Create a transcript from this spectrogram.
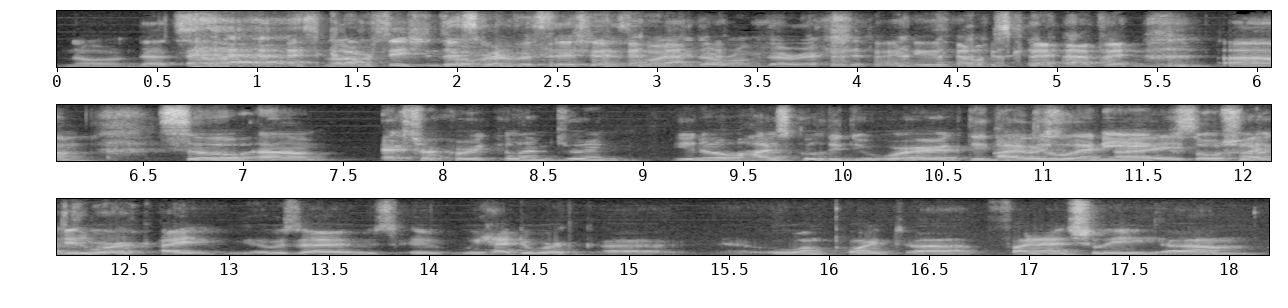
no, that's This no, conversation's This over. conversation is going in the wrong direction. I knew that was going to happen. Um, so, um, extracurriculum during you know high school? Did you work? Did you do any I, social? I did work. I it was uh, it was it, we had to work uh, at one point uh, financially. Um,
